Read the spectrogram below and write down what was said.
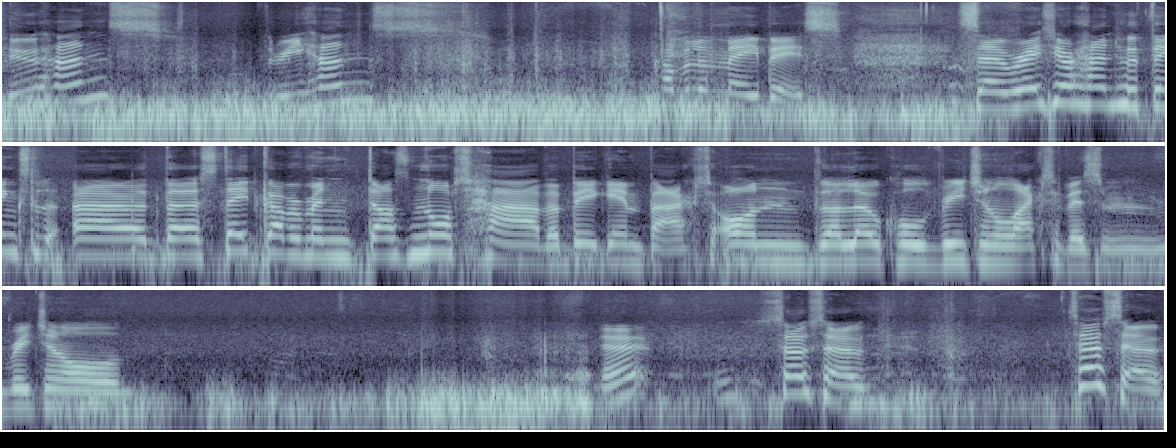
Two hands, three hands, a couple of maybes. So raise your hand who thinks uh, the state government does not have a big impact on the local regional activism, regional. No, so so. So so.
